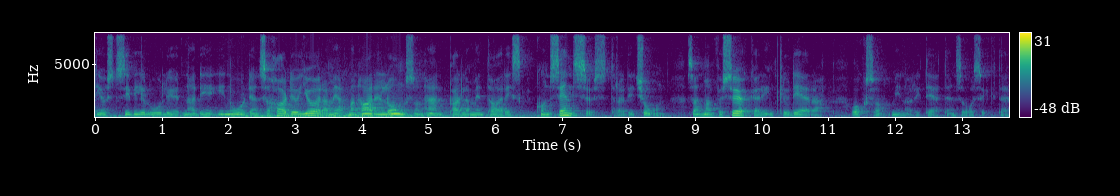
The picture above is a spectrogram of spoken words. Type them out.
just civil olydnad i, i Norden så har det att göra med att man har en lång sån här parlamentarisk konsensustradition så att man försöker inkludera också minoritetens åsikter.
